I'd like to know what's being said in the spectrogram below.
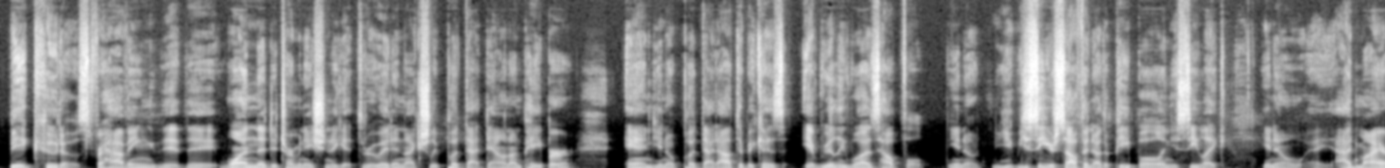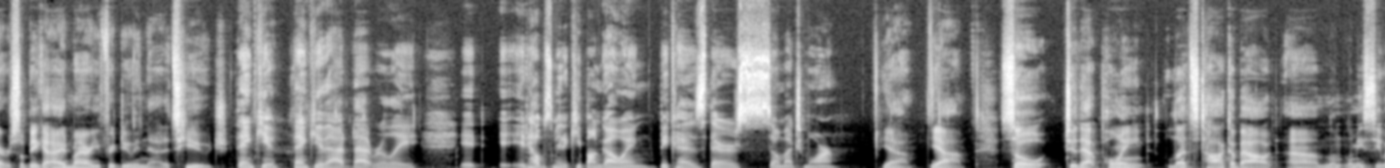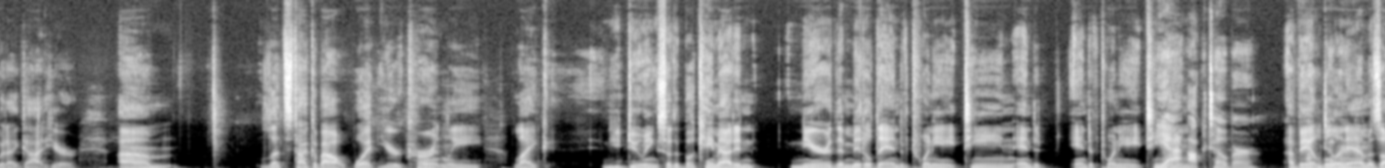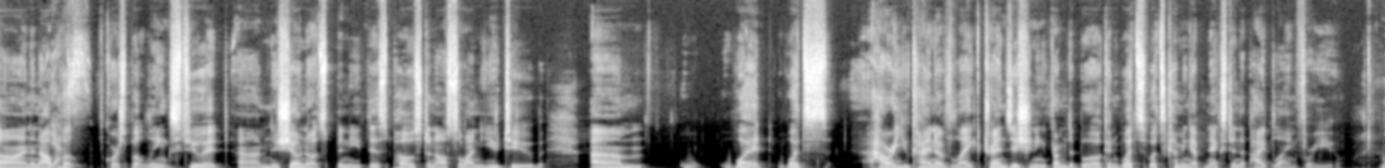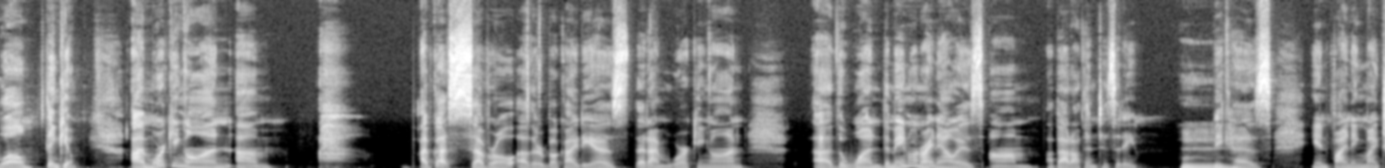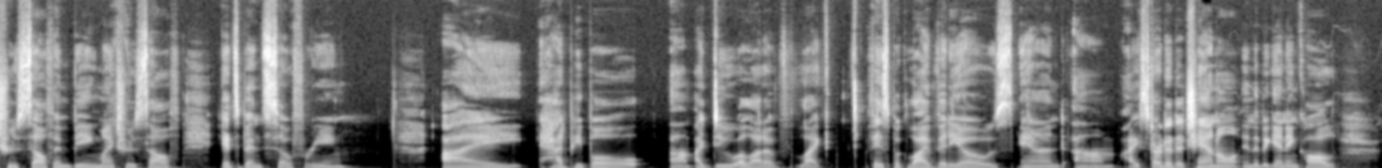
big kudos for having the the one the determination to get through it and actually put that down on paper and you know put that out there because it really was helpful you know you, you see yourself in other people and you see like you know admire so big i admire you for doing that it's huge Thank you. Thank you. That that really it it helps me to keep on going because there's so much more. yeah yeah so to that point let's talk about um, let, let me see what i got here um, let's talk about what you're currently like you doing so the book came out in near the middle to end of 2018 end of, end of 2018 Yeah, October. Available in amazon and i'll put of course put links to it um, in the show notes beneath this post and also on youtube um, what what's how are you kind of like transitioning from the book and what's what's coming up next in the pipeline for you Well, thank you. I'm working on um I've got several other book ideas that I'm working on. Uh, the one, the main one right now is um, about authenticity. Hmm. because in finding my true self and being my true self, it's been so freeing. I had people, um, I do a lot of like Facebook Live videos, and um, I started a channel in the beginning called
